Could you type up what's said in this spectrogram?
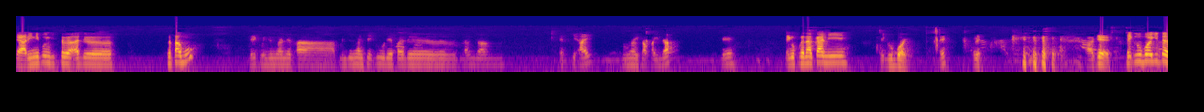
ya, hari ni pun kita ada tetamu. Jadi kunjungan uh, kunjungan cikgu daripada gelanggang SKI Sungai Kapal Indah. Okey. Cikgu perkenalkan ni Cikgu Boy. Eh, boleh. Okey, Cikgu Boy kita.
